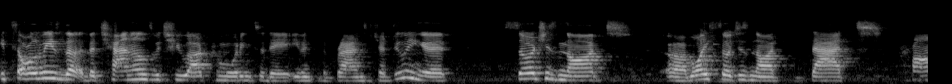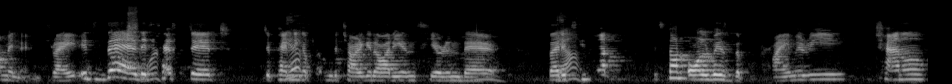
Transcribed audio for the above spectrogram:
it's always the the channels which you are promoting today, even the brands which are doing it, search is not uh, voice search is not that prominent, right? It's there, sure. they test it depending yeah. upon the target audience here and there, but yeah. it's not it's not always the primary channel,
